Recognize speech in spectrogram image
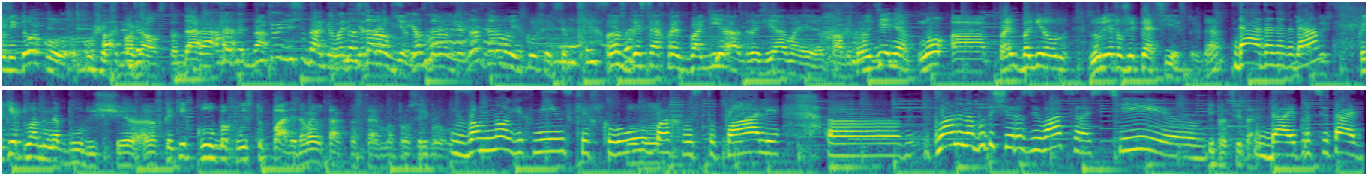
помидорку, кушайте, А, пожалуйста. Да, Да, да. никто не сюда говорит. На здоровье, на здоровье, на здоровье, кушайте. У нас в гостях проект Багира, друзья мои, Павлик Руденя. Ну, а проект Багира, он, ну, лет уже пять есть, то есть, да? Да, да, да, да, да. Какие планы на будущее? Э, В каких клубах выступали? Давай вот так поставим вопрос ребром. Во многих минских клубах выступали. Э, Планы на будущее развиваться, расти. И процветать. Да, и процветать,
